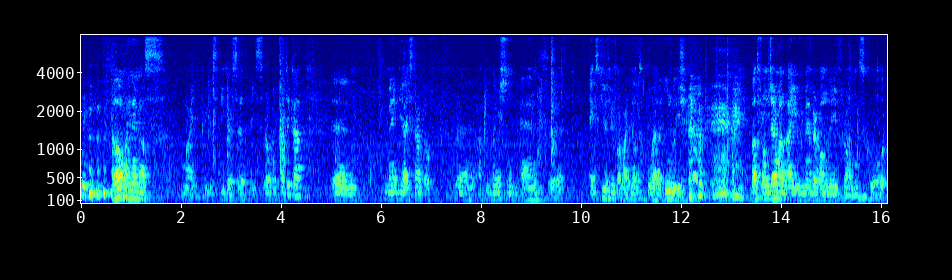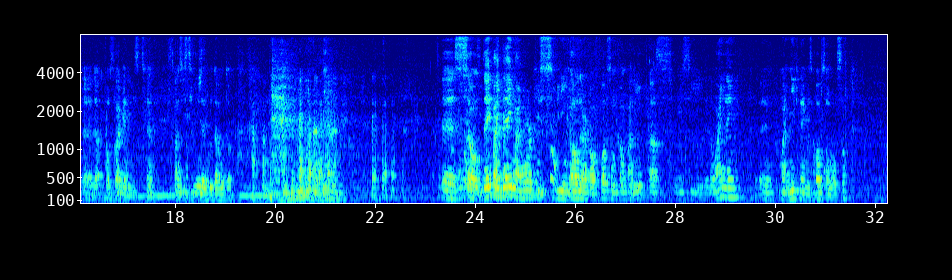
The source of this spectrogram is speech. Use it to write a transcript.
Hello, my name is, my previous speaker said, is Robert Patyka. Um, maybe I start off uh, affirmation and uh, excuse you for my not well English. but from German I remember only from school uh, that Volkswagen is 20 cylinder good auto. Uh, so, day by day my work is being owner of Bobson company, as we see in the domain name. My nickname is Bobson also.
